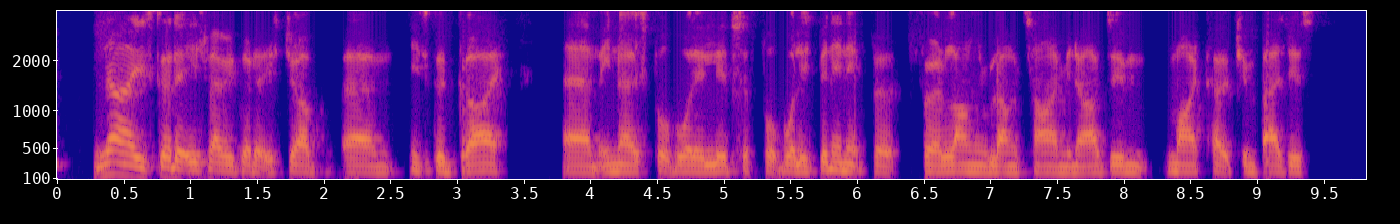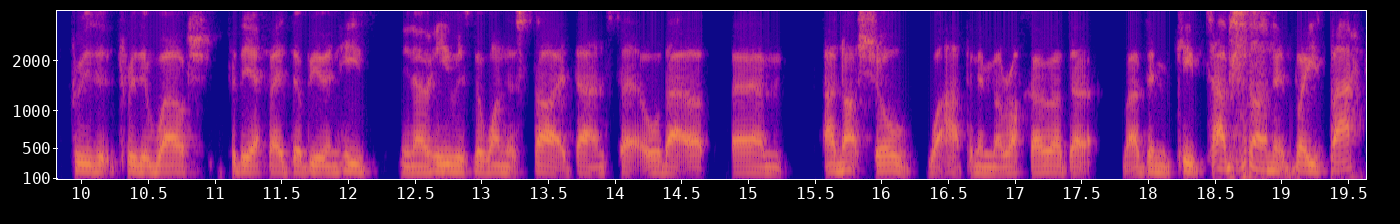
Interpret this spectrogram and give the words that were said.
no, he's good at he's very good at his job. Um, he's a good guy. Um, he knows football. He lives for football. He's been in it for, for a long, long time. You know, I do my coaching badges through the through the Welsh for the FAW, and he's you know he was the one that started that and set all that up. Um, I'm not sure what happened in Morocco. I, don't, I didn't keep tabs on it, but he's back.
